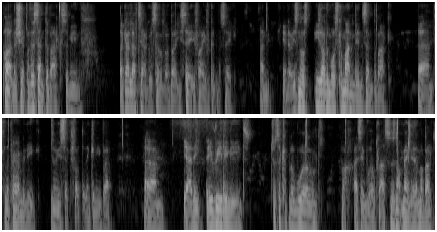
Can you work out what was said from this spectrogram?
partnership with the centre backs. I mean, like I love Thiago Silva, but he's 35 for goodness sake, and you know he's not he's not the most commanding centre back um, for the Premier League. He's only six foot, I think, and he but um, yeah, they, they really need just a couple of world. Well, I say world class. There's not many of them about.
